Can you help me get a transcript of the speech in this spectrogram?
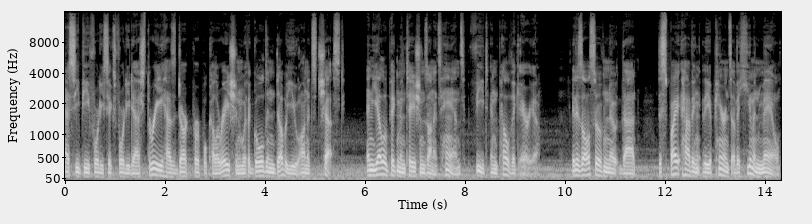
SCP 4640 3 has dark purple coloration with a golden W on its chest, and yellow pigmentations on its hands, feet, and pelvic area. It is also of note that, despite having the appearance of a human male,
